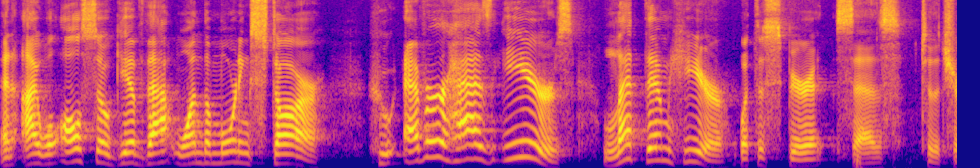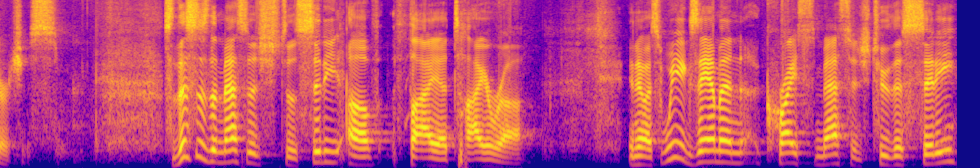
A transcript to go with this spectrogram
And I will also give that one the morning star. Whoever has ears, let them hear what the Spirit says to the churches. So, this is the message to the city of Thyatira. You know, as we examine Christ's message to this city,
